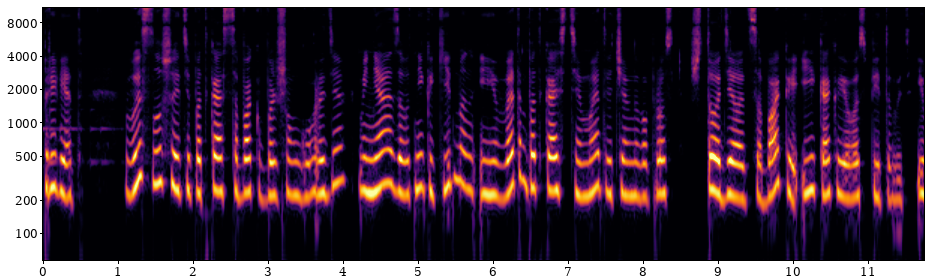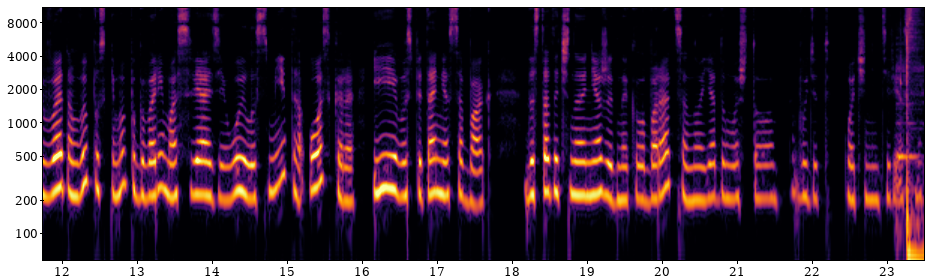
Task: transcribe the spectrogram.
Привет! Вы слушаете подкаст «Собака в большом городе». Меня зовут Ника Кидман, и в этом подкасте мы отвечаем на вопрос, что делать с собакой и как ее воспитывать. И в этом выпуске мы поговорим о связи Уилла Смита, Оскара и воспитания собак. Достаточно неожиданная коллаборация, но я думаю, что будет очень интересно.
